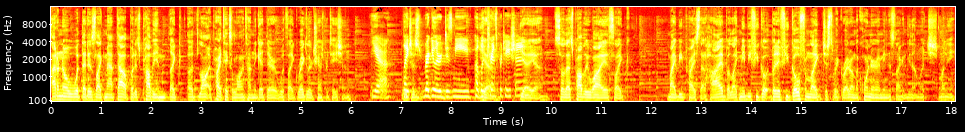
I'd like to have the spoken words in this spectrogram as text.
I don't know what that is like mapped out, but it's probably like a long. It probably takes a long time to get there with like regular transportation. Yeah, like is- regular Disney public Yeah. transportation. Yeah, yeah. So that's probably why it's like might be priced that high, but like maybe if you go but if you go from like just like right around the corner, I mean it's not gonna be that much money.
